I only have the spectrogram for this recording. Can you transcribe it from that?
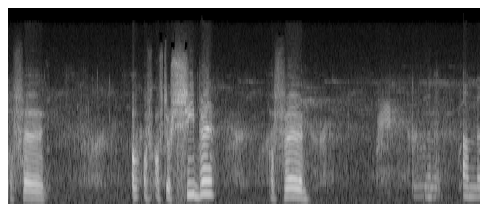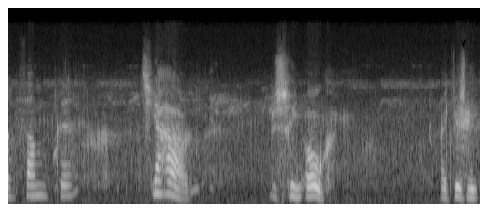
Of, eh, of, of, door Siebe. Of, eh, Door een ander famke? tja, misschien ook. Maar ik wist niet...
